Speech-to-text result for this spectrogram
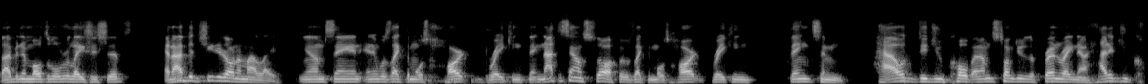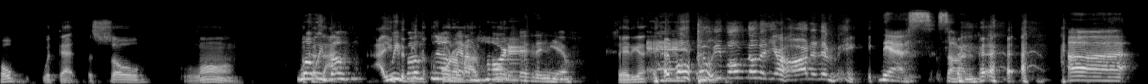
I've been in multiple relationships and I've mm-hmm. been cheated on in my life. You know what I'm saying? And it was like the most heartbreaking thing. Not to sound soft, but it was like the most heartbreaking thing to me. How did you cope? And I'm just talking to you as a friend right now. How did you cope with that for so long? Because well, we both I, I we both know that I'm harder than you. Say it again. And, we both know that you're harder than me. Yes, son. uh,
